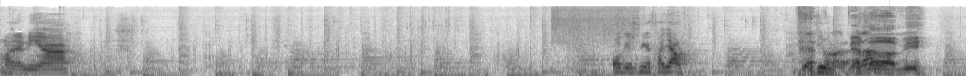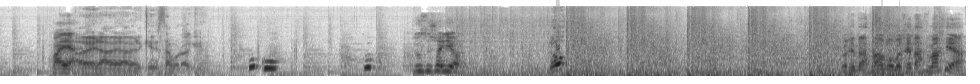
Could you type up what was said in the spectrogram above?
Madre mía. Oh, Dios mío, he fallado. Te voy a tirar una Me has dado a mí. Vaya. A ver, a ver, a ver, ¿quién está por aquí? Cucu. Luzu soy yo. ¡No! Vegeta, haz algo, Vegeta, haz magia.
